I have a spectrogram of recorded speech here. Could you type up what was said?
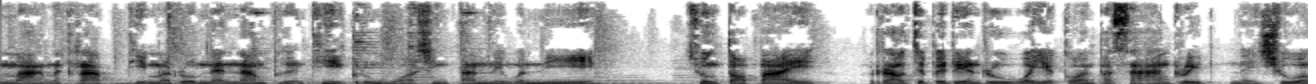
รมากนะครับ ที่มาร่วมแนะนำพื้นที่กรุงวอชิงตันในวันนี้ ช่วงต่อไป เราจะไปเรียนรู้ไวยากรณ์ภาษาอังกฤษในช่วง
